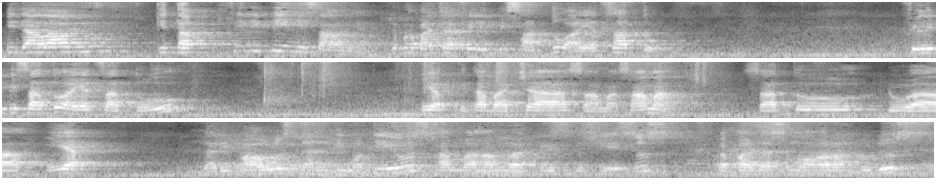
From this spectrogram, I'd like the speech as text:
di dalam kitab Filipi misalnya. Coba baca Filipi 1 ayat 1. Filipi 1 ayat 1. Yuk kita baca sama-sama. Satu, dua, iya. Dari Paulus dan Timotius, hamba-hamba Kristus Yesus, kepada semua orang kudus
